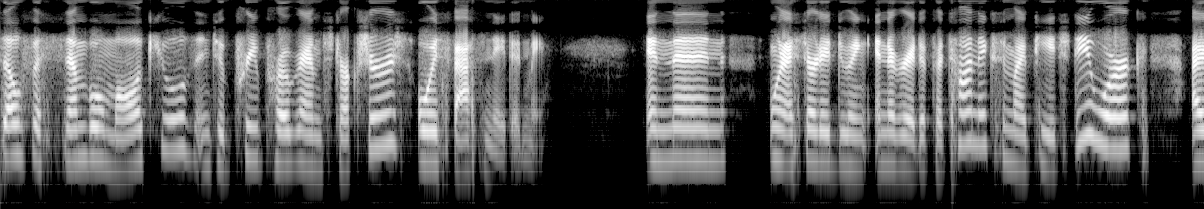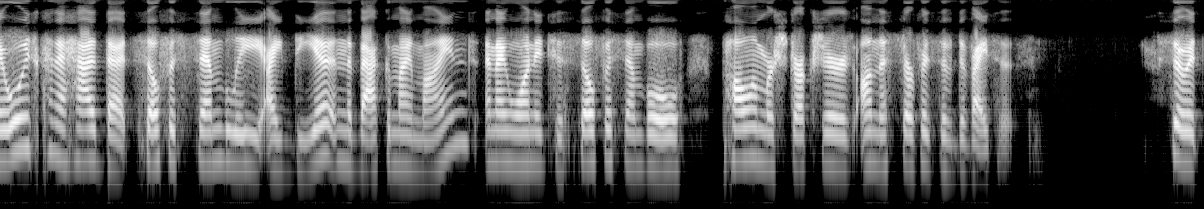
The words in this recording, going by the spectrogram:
self-assemble molecules into pre-programmed structures always fascinated me. And then when I started doing integrated photonics in my PhD work, I always kind of had that self-assembly idea in the back of my mind, and I wanted to self-assemble polymer structures on the surface of devices. So it's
